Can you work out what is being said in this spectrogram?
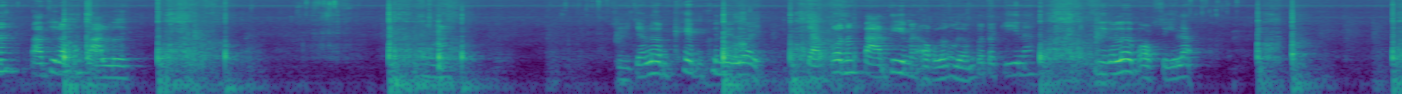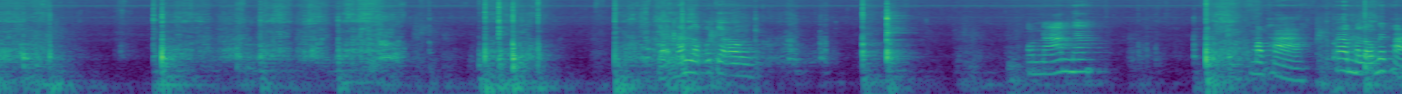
นะตามที่เราต้องการเลยนี่นะสีจะเริ่มเข้มขึ้นเรื่อยๆจากก้นน้ำตาลที่มันออกเหลืองๆก็ตะกี้นะ นี่ก็เริ่มออกสีแล้ว จาก นั้นเราก็จะเอา เอาน้ำนะ มาผ่า ถ้ามาเราไม่ผ่า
